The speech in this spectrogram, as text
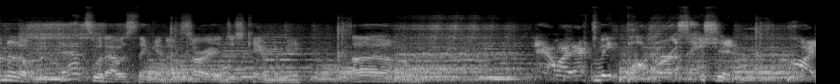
no, no, no. That's what I was thinking of. Sorry, it just came to me. Um, Now I activate polymerization. I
